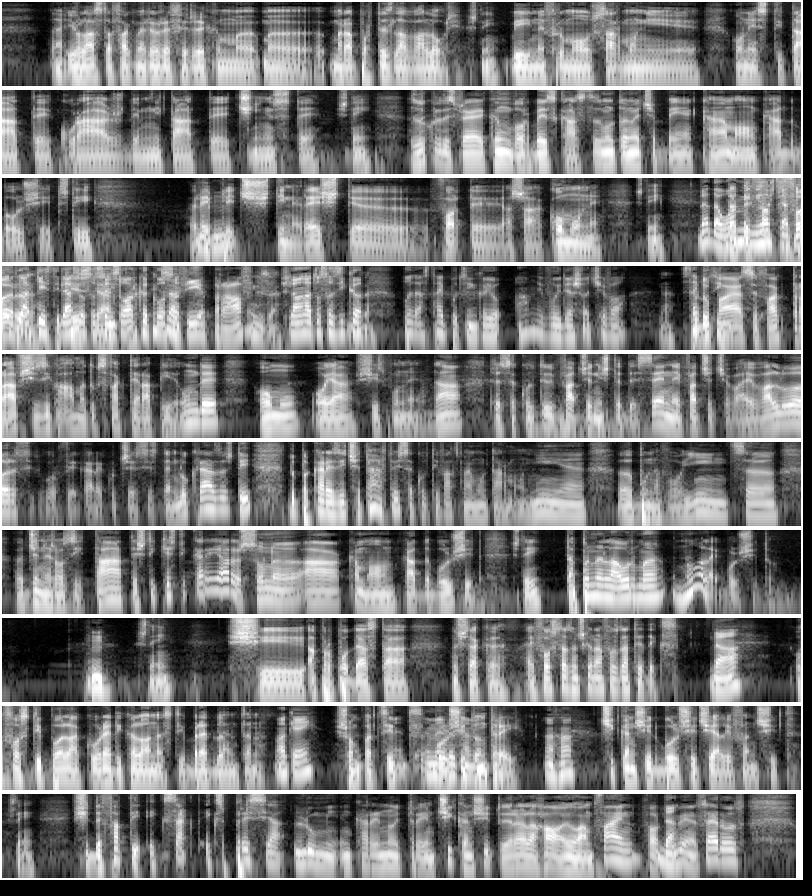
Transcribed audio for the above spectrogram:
Da, eu la asta fac mereu referire când mă, mă, mă raportez la valori, știi? Bine, frumos, armonie, onestitate, curaj, demnitate, cinste, știi? Sunt lucruri despre care când vorbesc astăzi, multă lume ce bine, come on, cut the bullshit, știi? Replici tinerești uh, foarte așa comune, știi? Da, dar Dar, de oamenii fapt, ăștia tot fără la chestiile astea o să chestia se întoarcă asta- că o să Exact. fie praf Exact. și la un dat o să zică, Da. bă, dar stai puțin că eu am nevoie de așa ceva. Da. Stai După puțin. aia se fac praf și zic, a, mă duc să fac terapie. Unde omul o ia și spune, da, trebuie să cultivi, face niște desene, face ceva evaluări, sigur, fiecare cu ce sistem lucrează, știi? După care zice, da, ar trebui să cultivați mai multă armonie, uh, bunăvoință, uh, generozitate, știi? Chestii care iarăși sună a, come on, cut the bullshit, știi? Dar până la urmă, nu ăla e bullshit-ul Hm. știi? Și apropo de asta, nu știu dacă ai fost atunci când am fost la TEDx. Da? A fost tipul ăla cu Radical Honesty, Brad Blanton. Ok. Și-a împărțit Îmi aduc bullshit-ul în aminte. trei. Aha. Chicken shit, bullshit și elephant shit. Știi? Și de fapt e exact expresia lumii în care noi trăim. Chicken shit-ul era la how are you, I'm fine, foarte Da. bine, serios.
